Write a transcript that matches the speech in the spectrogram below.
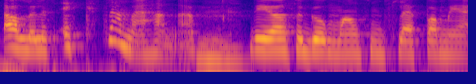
alldeles extra med henne. Mm. Det är alltså gumman som släpar med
